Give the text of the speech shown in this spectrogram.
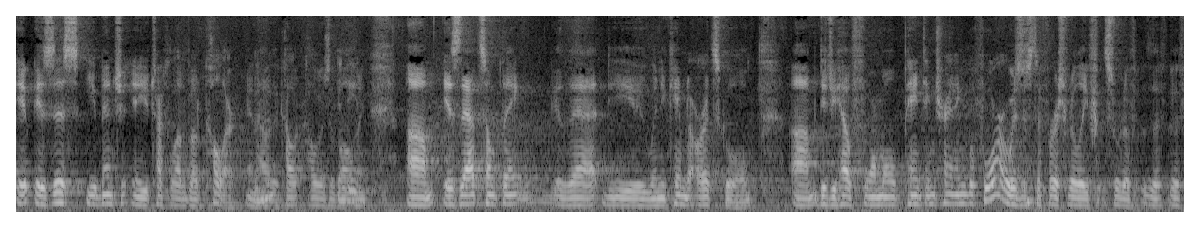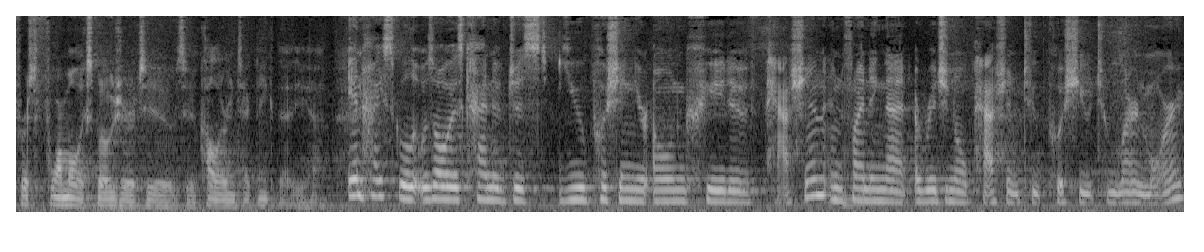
is this you mentioned you talked a lot about color and how the color color is evolving. Mm-hmm. Um, is that something that you, when you came to art school, um, did you have formal painting training before, or was this the first really f- sort of the, the first formal exposure to, to color and technique that you had? In high school, it was always kind of just you pushing your own creative passion and finding that original passion to push you to learn more.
